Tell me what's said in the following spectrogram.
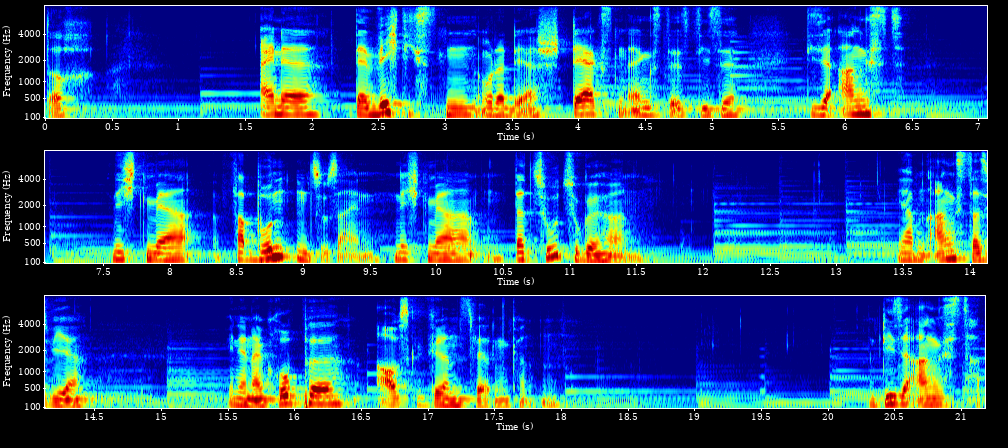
Doch eine der wichtigsten oder der stärksten Ängste ist diese, diese Angst, nicht mehr verbunden zu sein, nicht mehr dazuzugehören. Wir haben Angst, dass wir in einer Gruppe ausgegrenzt werden könnten. Und diese Angst hat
